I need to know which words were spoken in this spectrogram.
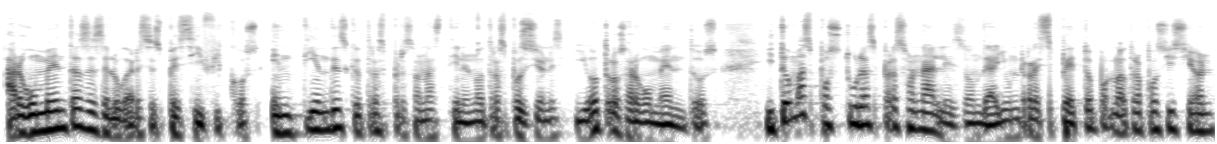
argumentas desde lugares específicos, entiendes que otras personas tienen otras posiciones y otros argumentos, y tomas posturas personales donde hay un respeto por la otra posición,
